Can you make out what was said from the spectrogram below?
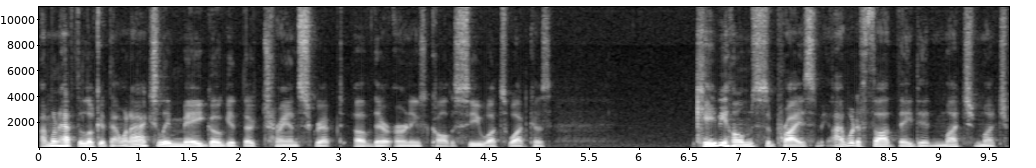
I'm gonna have to look at that one. I actually may go get the transcript of their earnings call to see what's what because KB Homes surprised me. I would have thought they did much much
